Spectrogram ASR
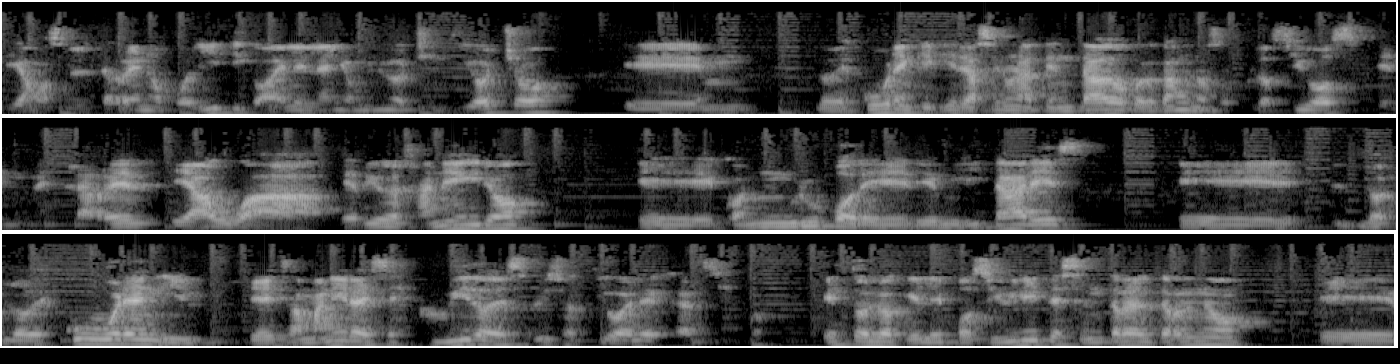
digamos, en el terreno político. Él en el año 1988 eh, lo descubren que quiere hacer un atentado colocando unos explosivos en la red de agua de Río de Janeiro eh, con un grupo de, militares. Eh, lo, descubren y de esa manera es excluido del servicio activo del ejército. Esto es lo que le posibilita es entrar al terreno eh,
